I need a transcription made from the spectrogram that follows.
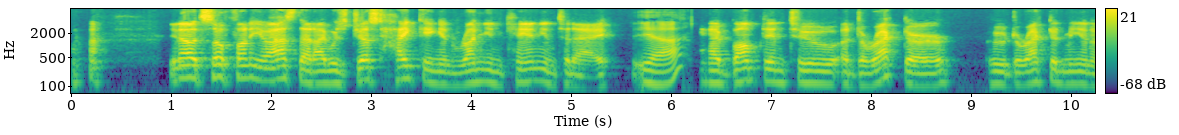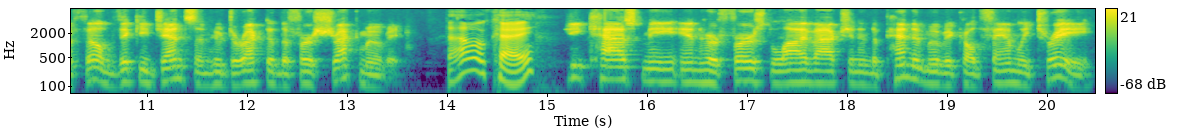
you know, it's so funny you asked that. I was just hiking in Runyon Canyon today Yeah. and I bumped into a director who directed me in a film, Vicky Jensen, who directed the first Shrek movie. Oh, okay. she cast me in her first live action independent movie called Family Tree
